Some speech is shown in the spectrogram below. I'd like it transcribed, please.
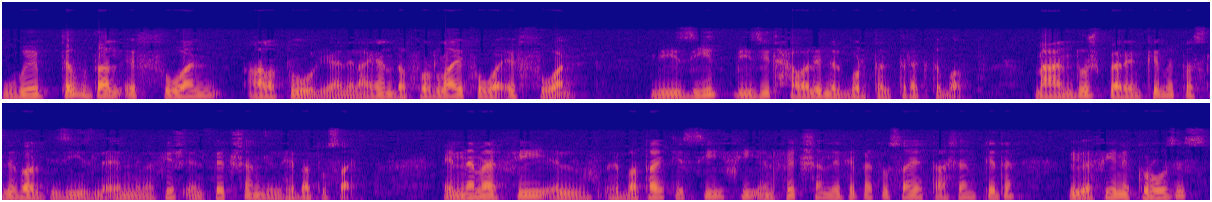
وبتفضل F1 على طول. يعني العيان ده for life هو F1 بيزيد بيزيد حوالين ال portal tract برضه. ما عندوش parenchymatous liver disease لأن ما فيش infection لل hepatocyte إنما في ال hepatitis C في infection لل hepatocyte عشان كده بيبقى فيه necrosis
